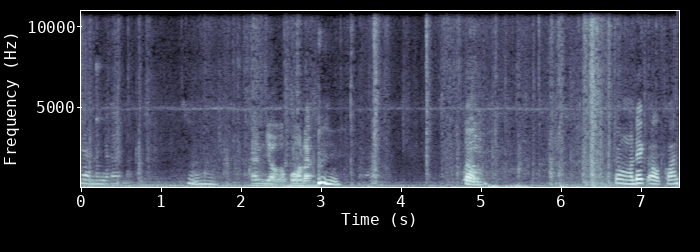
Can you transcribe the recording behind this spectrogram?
แค่นึงก็ได้อืมแค่เดียวก็พอแล้วต้องต้องเอาเด็กออกก่อน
